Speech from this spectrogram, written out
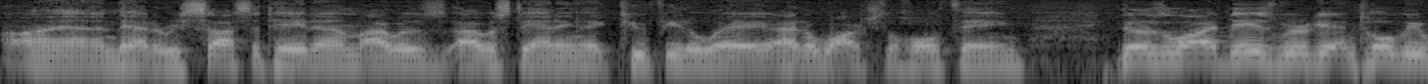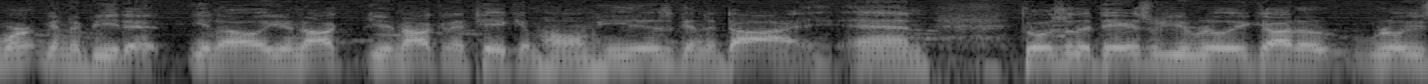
and they had to resuscitate him. I was I was standing like two feet away. I had to watch the whole thing there was a lot of days we were getting told we weren't going to beat it. You know, you're not you're not going to take him home. He is going to die, and those are the days where you really got to really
